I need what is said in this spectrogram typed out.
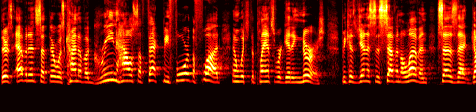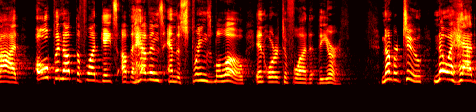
There's evidence that there was kind of a greenhouse effect before the flood in which the plants were getting nourished because Genesis 7:11 says that God opened up the floodgates of the heavens and the springs below in order to flood the earth. Number two, Noah had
